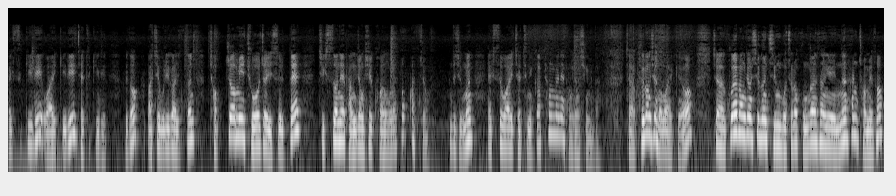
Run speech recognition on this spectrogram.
x끼리 y끼리 z끼리 그래서 마치 우리가 있던 접점이 주어져 있을 때 직선의 방정식 구하는 거랑 똑같죠. 근데 지금은 x, y, z니까 평면의 방정식입니다. 자, 구의 방식 넘어갈게요. 자, 구의 방정식은 지금 모처럼 공간상에 있는 한 점에서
